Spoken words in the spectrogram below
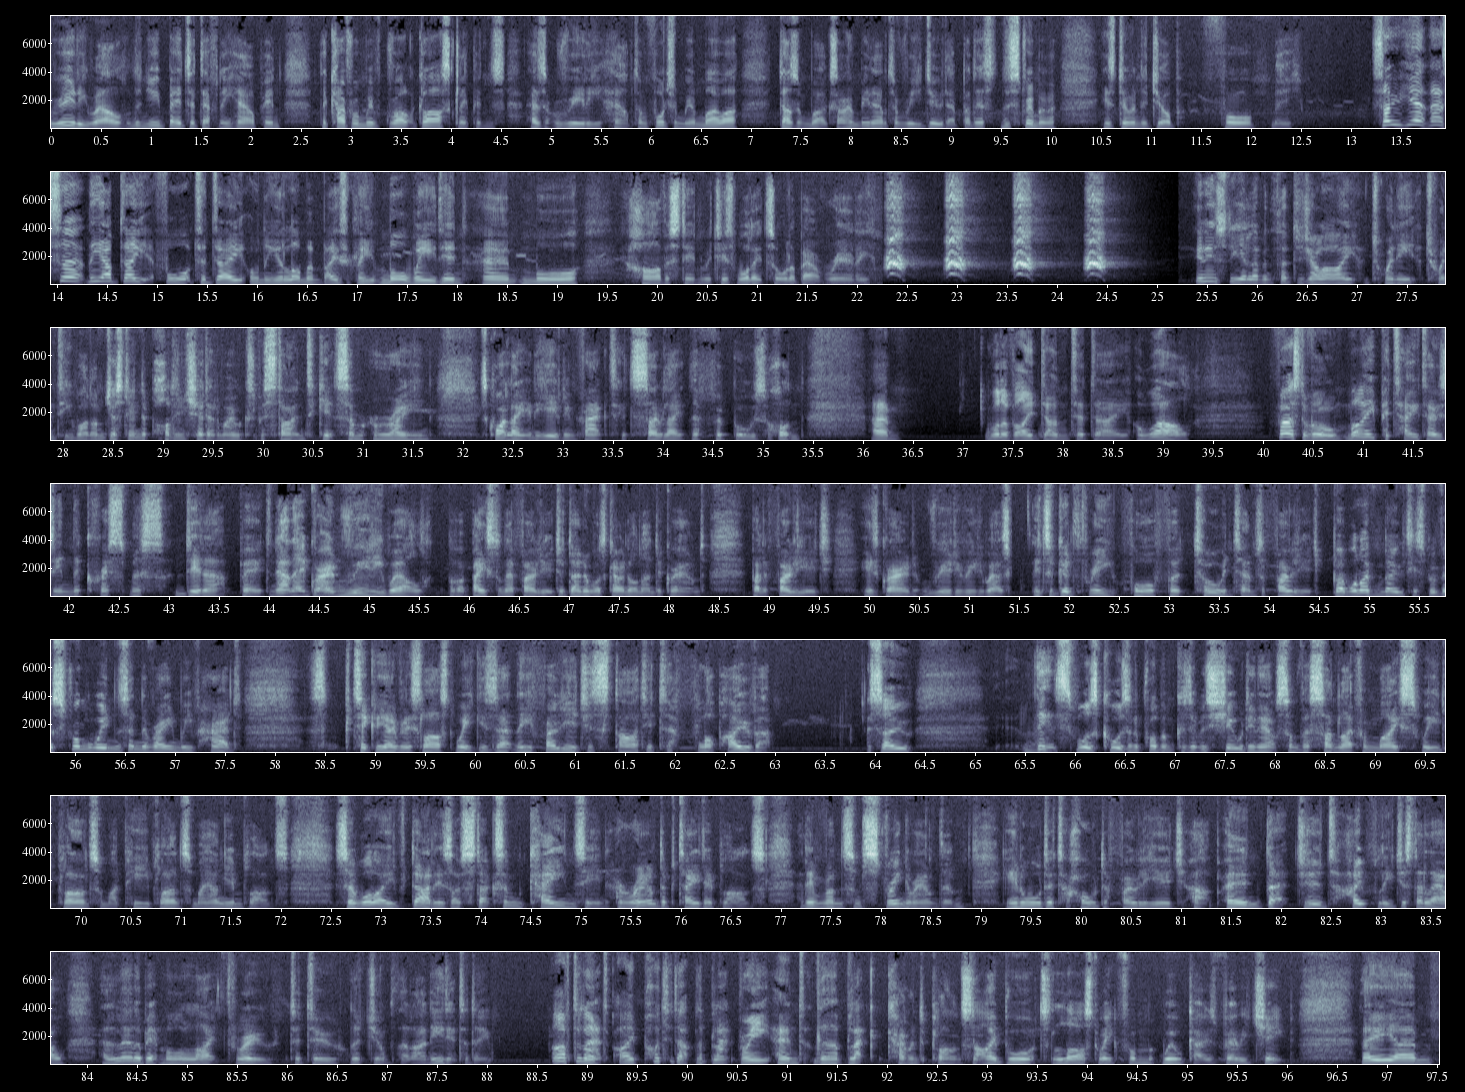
really well. The new beds are definitely helping. The covering with glass clippings has really helped. Unfortunately, a mower doesn't work, so I haven't been able to redo that, but the strimmer is doing the job for me. So yeah, that's uh, the update for today on the allotment. Basically, more weeding and more harvesting, which is what it's all about, really. It is the 11th of July 2021. I'm just in the podding shed at the moment because we're starting to get some rain. It's quite late in the evening, in fact, it's so late the football's on. Um, what have I done today? Well, First of all, my potatoes in the Christmas dinner bed. Now they're growing really well based on their foliage. I don't know what's going on underground, but the foliage is growing really, really well. It's a good three, four foot tall in terms of foliage. But what I've noticed with the strong winds and the rain we've had, particularly over this last week, is that the foliage has started to flop over. So this was causing a problem because it was shielding out some of the sunlight from my swede plants and my pea plants and my onion plants. So what I've done is I've stuck some canes in around the potato plants and then run some string around them in order to hold the foliage up. And that should hopefully just allow a little bit more light through to do the job that I need it to do. After that, I potted up the blackberry and the blackcurrant plants that I bought last week from Wilko's very cheap. They um,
